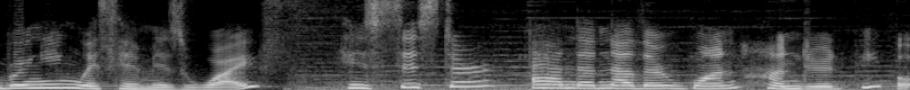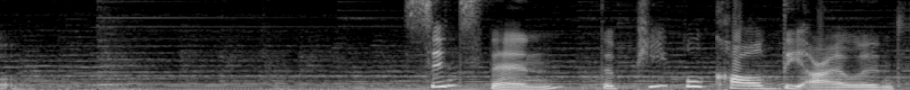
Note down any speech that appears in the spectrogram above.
bringing with him his wife, his sister, and another 100 people. Since then, the people called the island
